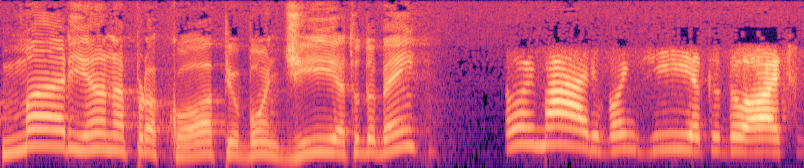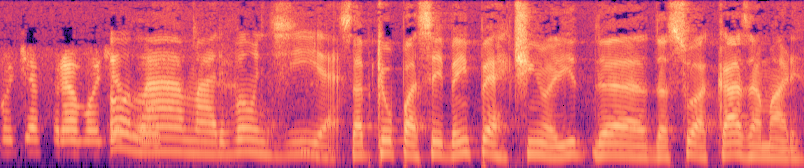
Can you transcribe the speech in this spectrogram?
Mariana Procópio, bom dia, tudo bem? Oi, Mari, bom dia, tudo ótimo. Bom dia, Fran, bom dia Olá, Mari, bom dia. Sabe que eu passei bem pertinho ali da, da sua casa, Mari?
